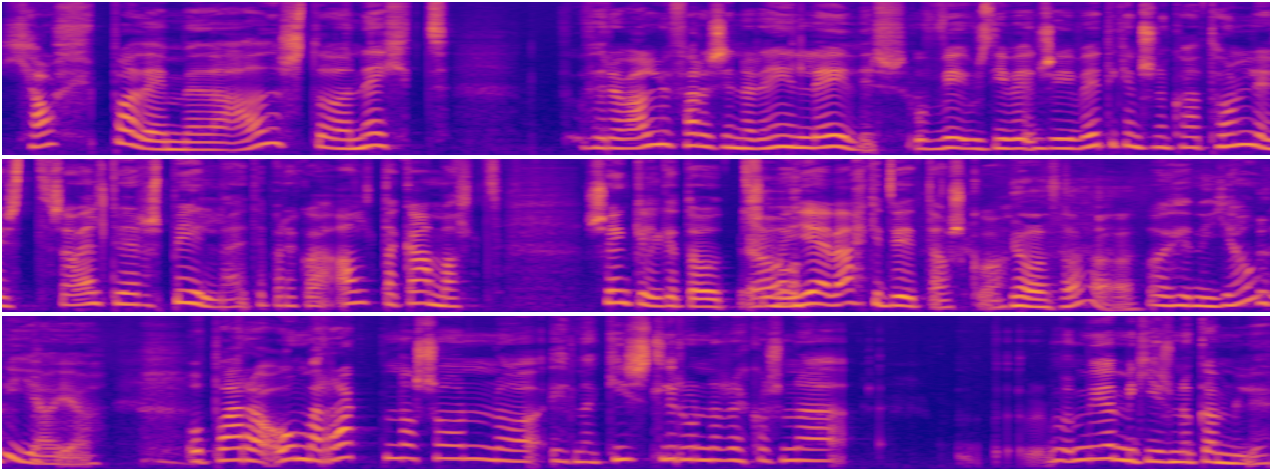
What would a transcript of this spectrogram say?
hjálpa þeim eða aðstofa neitt þeir hafa alveg farið sínar einn leiðir og við, ég, veit, ég veit ekki eins og hvaða tónlist sá eldri er að spila, þetta er bara eitthvað alltaf gamalt söngilegadót sem ég hef ekkert vita á sko. Já, það. og hérna já, já, já. Og bara Ómar Ragnarsson og hérna Gíslirúnar eitthvað svona mjög mikið í svona gamlu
